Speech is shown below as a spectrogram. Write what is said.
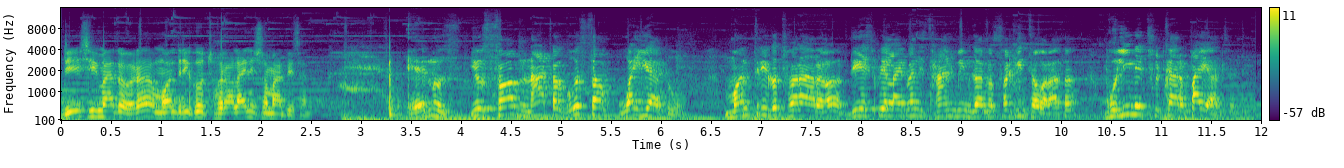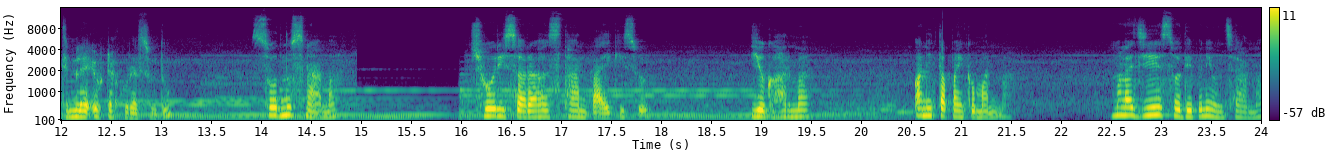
डिएसपी मात्र हो र मन्त्रीको छोरालाई नै समातेछन्। हेर्नुहोस् यो सब नाटक हो सब वाहियात हो। मन्त्रीको छोरा र डिएसपीलाई पनि छानबिन गर्न सकिन्छ होला त। भोलि नै छुटकारा पाइहाल्छ। तिमीलाई एउटा कुरा सोधौँ? सोध्नुहोस् न आमा। छोरी सरह स्थान पाएकी छु। यो घरमा अनि तपाईँको मनमा। मलाई जे सोधे पनि हुन्छ आमा।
